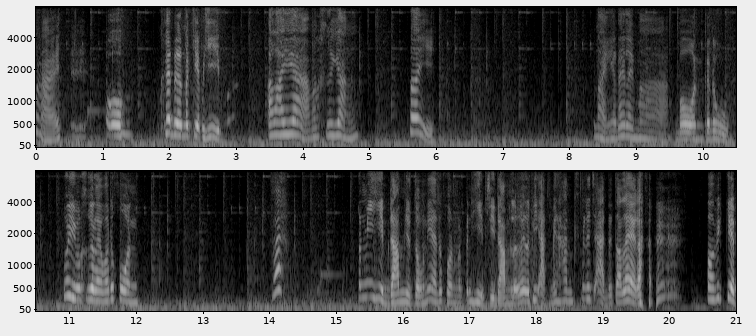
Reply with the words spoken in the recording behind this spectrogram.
หายโอ้แค่เดินมาเก็บหีบ อะไรอะ มันคืออย่างเฮ้ยไหนอะได้อะไรมา โบนกระดูกเฮ้ยมันคืออะไรวะทุกคน หีบดำอยู่ตรงเนี้ยทุกคนมันเป็นหีบสีดำเลยแล้วพี่อัดไม่ทันพี่ไม่ได้จะอัดในตอนแรกอะพอพี่เก็บ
